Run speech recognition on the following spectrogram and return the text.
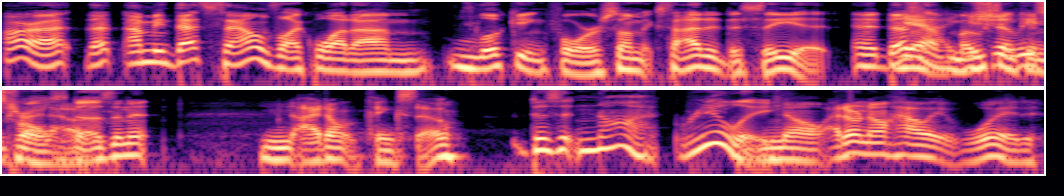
All right. That I mean that sounds like what I'm looking for, so I'm excited to see it. And it does yeah, have motion controls, it doesn't it? I don't think so. Does it not? Really? No, I don't know how it would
